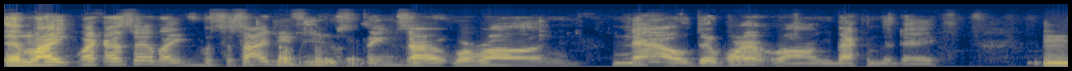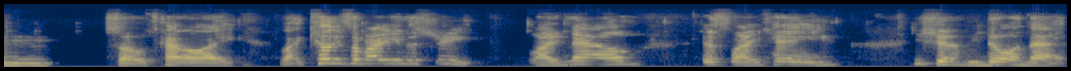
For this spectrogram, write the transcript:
and like like I said, like the society views things that were wrong now that weren't wrong back in the day. Mm-hmm. So it's kind of like like killing somebody in the street. Like now, it's like, hey, you shouldn't be doing that.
